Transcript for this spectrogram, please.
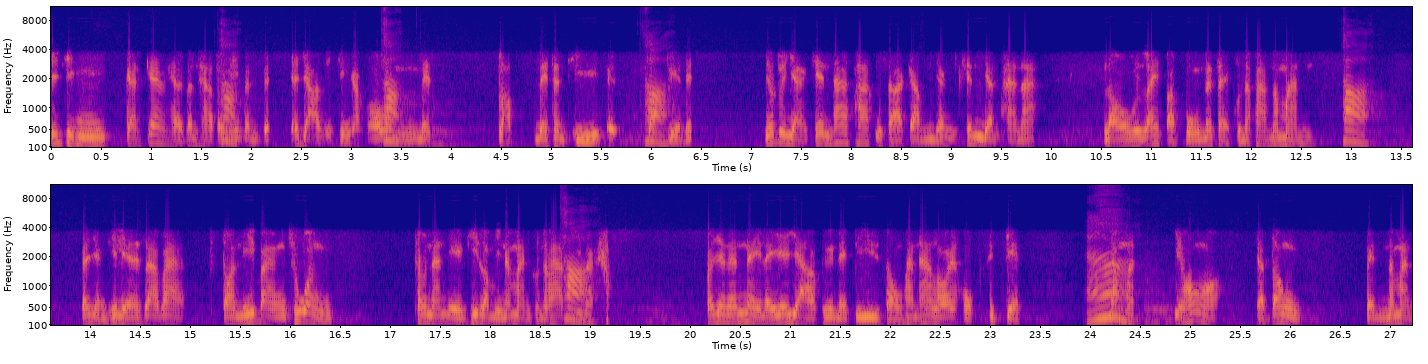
จริงๆ การแก้ไขปัญหาตรงนี้ค่ะมันเป็นระยะยาวจริงๆครับ เพราะว่าค่ะมันไม่ปรับได้ทันทีเอ๊ะปรับค่ะเปลี่ยนได้ยกตัวอย่างเช่น ถ้าภาคอุตสาหกรรม อย่างเช่นยานพาหนะ เราไล่ปรับปรุงตั้งแต่คุณภาพน้ำมันค่ะ ก็อย่างที่เรียนให้ทราบว่า ตอนนี้บางช่วง เท่านั้นเองที่เรามีน้ำมันคุณภาพค่ะ ดีมาครับ เพราะฉะนั้นในระยะยาวคือในปี 2567 อ่า น้ำมันยี่ห้อจะต้อง เป็นน้ำมัน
